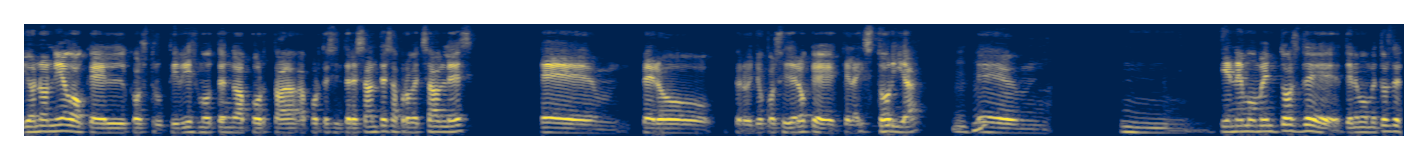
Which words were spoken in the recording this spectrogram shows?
Yo no niego que el constructivismo tenga aportes interesantes, aprovechables, eh, pero pero yo considero que, la historia eh, mm, tiene momentos de, tiene momentos de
